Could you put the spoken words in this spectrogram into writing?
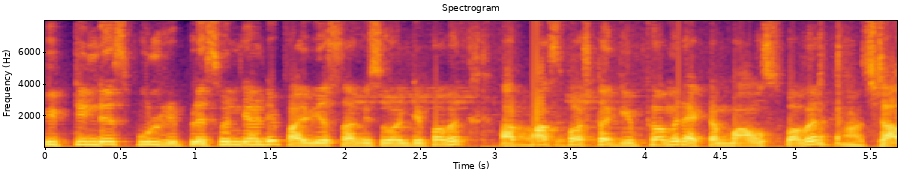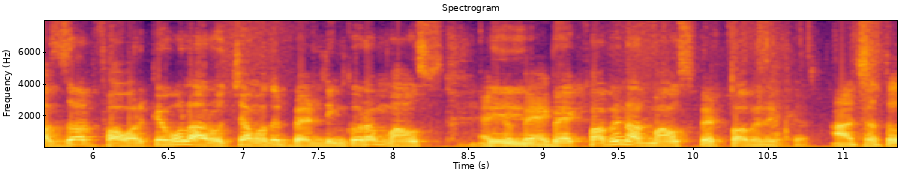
fifteen days full replacement guarantee five year service warranty পাবেন। আর পাঁচ পাঁচটা গিফট পাবেন একটা মাউস পাবেন আচ্ছা। চার্জার পাওয়ার কেবল আর হচ্ছে আমাদের ব্যান্ডিং করা মাউস ব্যাগ পাবেন আর মাউস প্যাড পাবেন একটা। আচ্ছা তো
